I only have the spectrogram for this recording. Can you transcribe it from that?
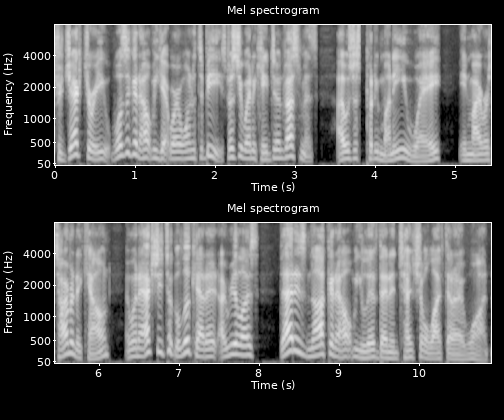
trajectory wasn't going to help me get where I wanted to be, especially when it came to investments. I was just putting money away in my retirement account. And when I actually took a look at it, I realized that is not going to help me live that intentional life that I want.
